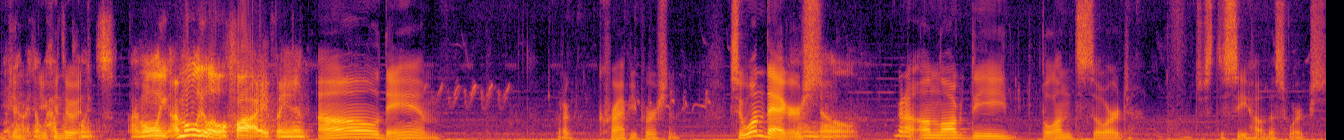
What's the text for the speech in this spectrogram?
You Yeah, can. I don't have can the do it. points. I'm only I'm only level five, man. Oh damn! What a crappy person. So one I daggers. know. I'm gonna unlock the blunt sword just to see how this works.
